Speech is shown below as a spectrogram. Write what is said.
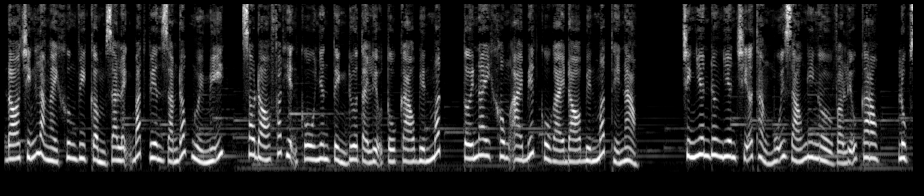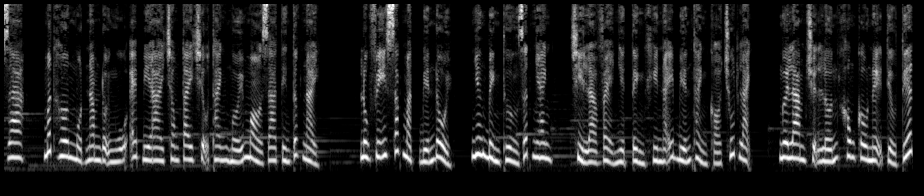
Đó chính là ngày Khương Vi cầm ra lệnh bắt viên giám đốc người Mỹ, sau đó phát hiện cô nhân tình đưa tài liệu tố cáo biến mất, tới nay không ai biết cô gái đó biến mất thế nào. Trình nhiên đương nhiên chĩa thẳng mũi giáo nghi ngờ vào liễu cao, lục ra, mất hơn một năm đội ngũ FBI trong tay Triệu Thanh mới mò ra tin tức này. Lục Vĩ sắc mặt biến đổi, nhưng bình thường rất nhanh, chỉ là vẻ nhiệt tình khi nãy biến thành có chút lạnh. Người làm chuyện lớn không câu nệ tiểu tiết,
